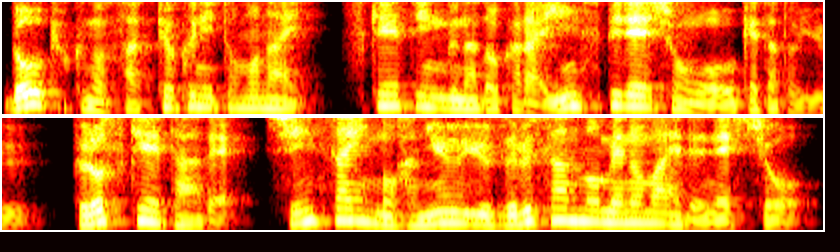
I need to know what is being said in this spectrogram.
同曲の作曲に伴い、スケーティングなどからインスピレーションを受けたという、プロスケーターで、審査員の羽生結弦さんの目の前で熱唱。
